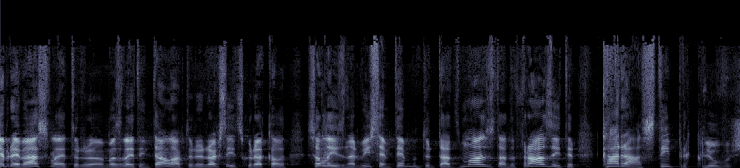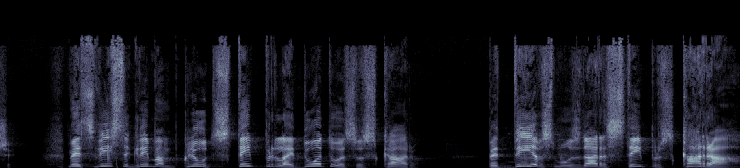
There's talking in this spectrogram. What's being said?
ebreju vēstulē, tur uh, mazliet tālāk tur ir rakstīts, kur atkal salīdzina ar visiem tiem, tur tāds mazs frāzīte ir karā stipri kļuvuši. Mēs visi gribam kļūt stipri, lai dotos uz karu, bet Dievs mūs dara stiprus karā,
